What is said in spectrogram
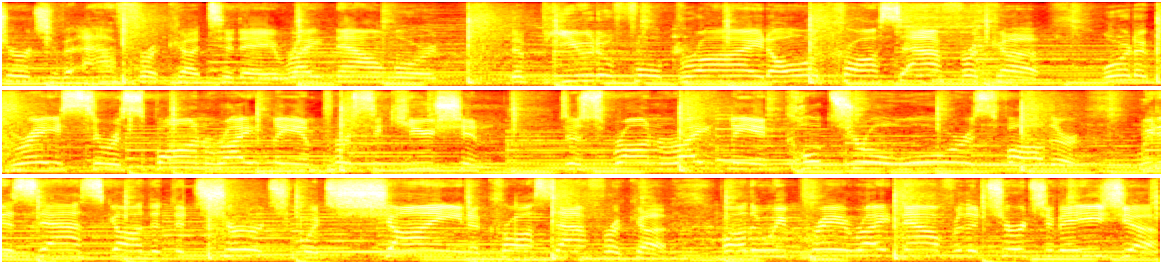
Church of Africa today, right now, Lord. The beautiful bride all across Africa, Lord, a grace to respond rightly in persecution, to respond rightly in cultural wars, Father. We just ask, God, that the church would shine across Africa. Father, we pray right now for the church of Asia.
